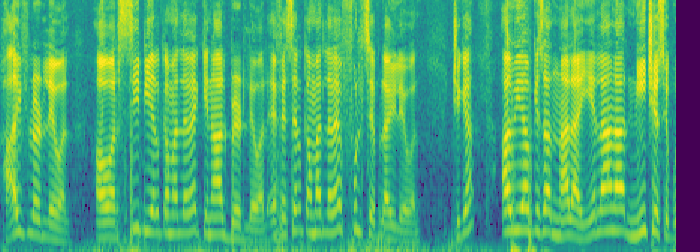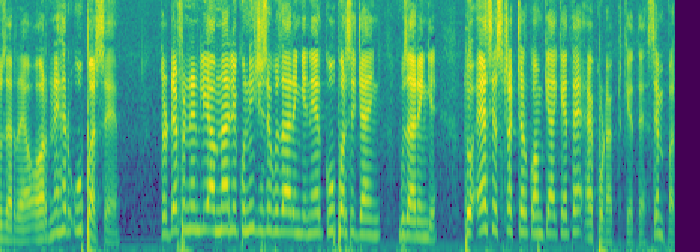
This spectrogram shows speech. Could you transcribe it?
हाई फ्लड लेवल और सीबीएल का मतलब है केनाल बेड लेवल एफएसएल का मतलब है फुल सप्लाई लेवल ठीक है? अब ये आपके साथ नाला है, ये नाला नीचे से गुजर रहा है और नहर ऊपर से है। तो डेफिनेटली आप नाले को नीचे से गुजारेंगे, नहर को ऊपर से जाएँगे, गुजारेंगे। तो ऐसे स्ट्रक्चर को हम क्या कहते हैं? एक्ोडक्ट कहते हैं। सिंपल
